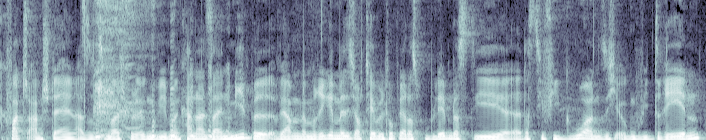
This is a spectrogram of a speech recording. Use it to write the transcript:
Quatsch anstellen. Also zum Beispiel irgendwie, man kann halt seinen Meeple, wir haben, wir haben regelmäßig auf Tabletopia das Problem, dass die, äh, dass die Figuren sich irgendwie drehen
